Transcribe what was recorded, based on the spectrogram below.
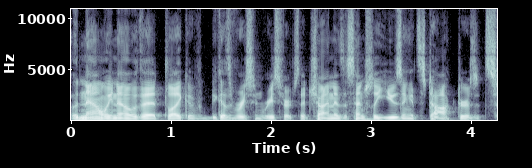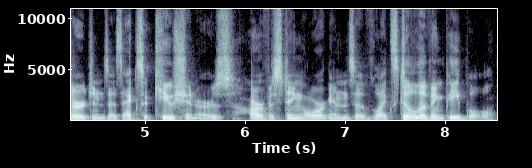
now we know that like because of recent research that china is essentially using its doctors its surgeons as executioners harvesting organs of like still living people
